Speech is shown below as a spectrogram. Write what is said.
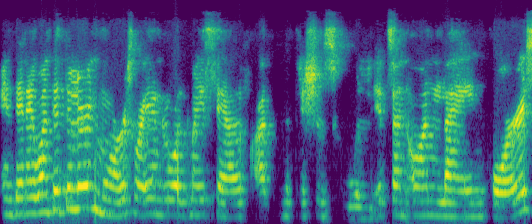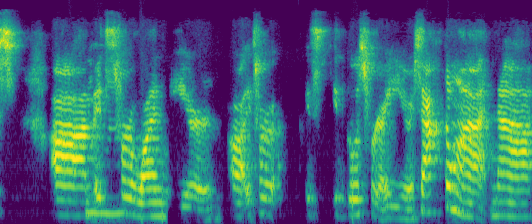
And then I wanted to learn more, so I enrolled myself at nutrition school. It's an online course. Um, mm-hmm. It's for one year. Uh, it's for it's, it goes for a year. Sakto nga na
